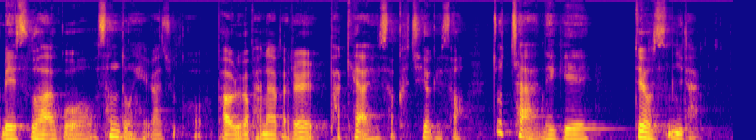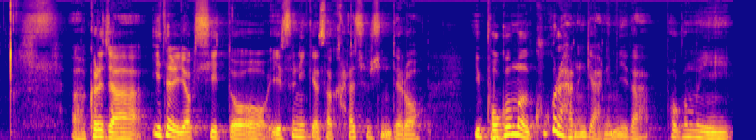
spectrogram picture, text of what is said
매수하고 선동해가지고 바울과 바나바를 박해하여서 그 지역에서 쫓아내게 되었습니다. 어, 그러자 이들 역시 또 예수님께서 가르쳐 주신 대로 이 복음은 국을 하는 게 아닙니다. 복음이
